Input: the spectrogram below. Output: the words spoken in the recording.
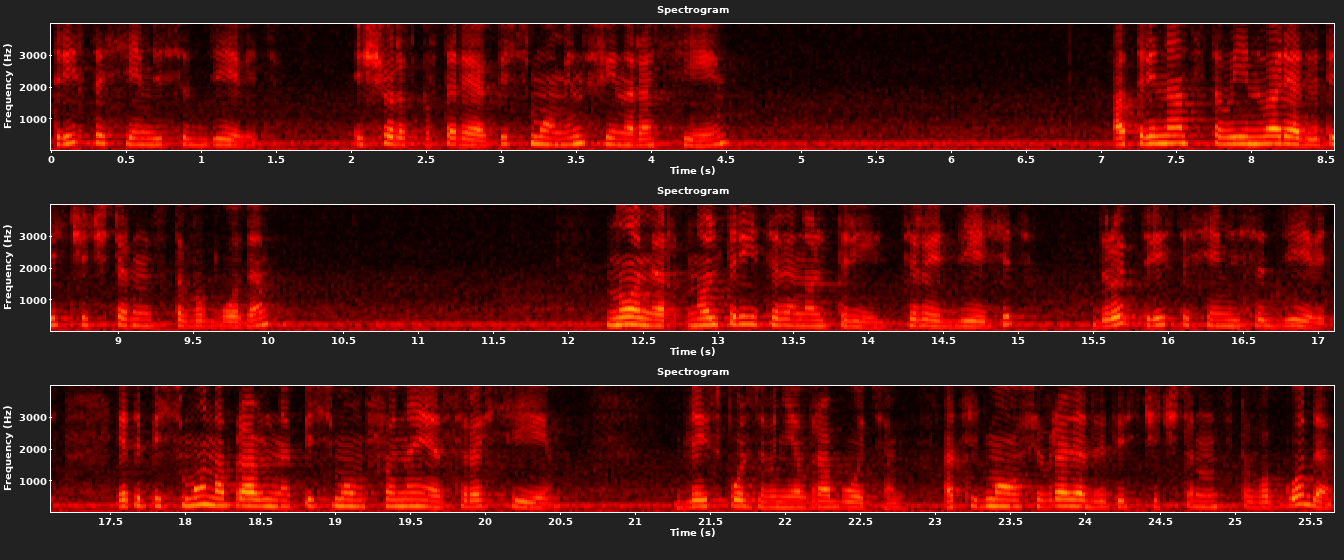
379. Еще раз повторяю, письмо Минфина России – от 13 января 2014 года номер 03-03-10, дробь 379. Это письмо направлено письмом ФНС России для использования в работе от 7 февраля 2014 года,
